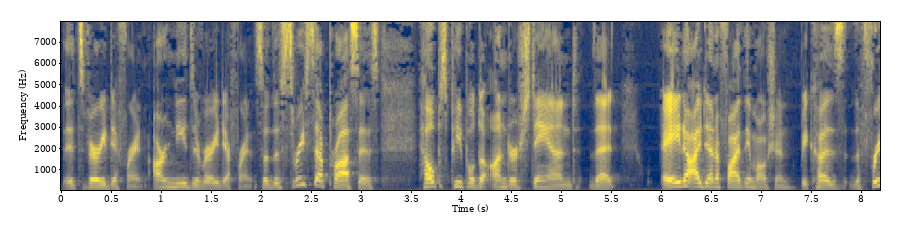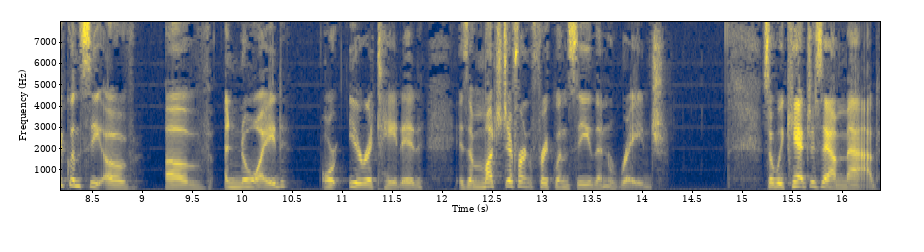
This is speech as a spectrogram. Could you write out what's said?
it's very different. Our needs are very different. So this three step process helps people to understand that a to identify the emotion because the frequency of of annoyed or irritated is a much different frequency than rage. So we can't just say i'm mad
